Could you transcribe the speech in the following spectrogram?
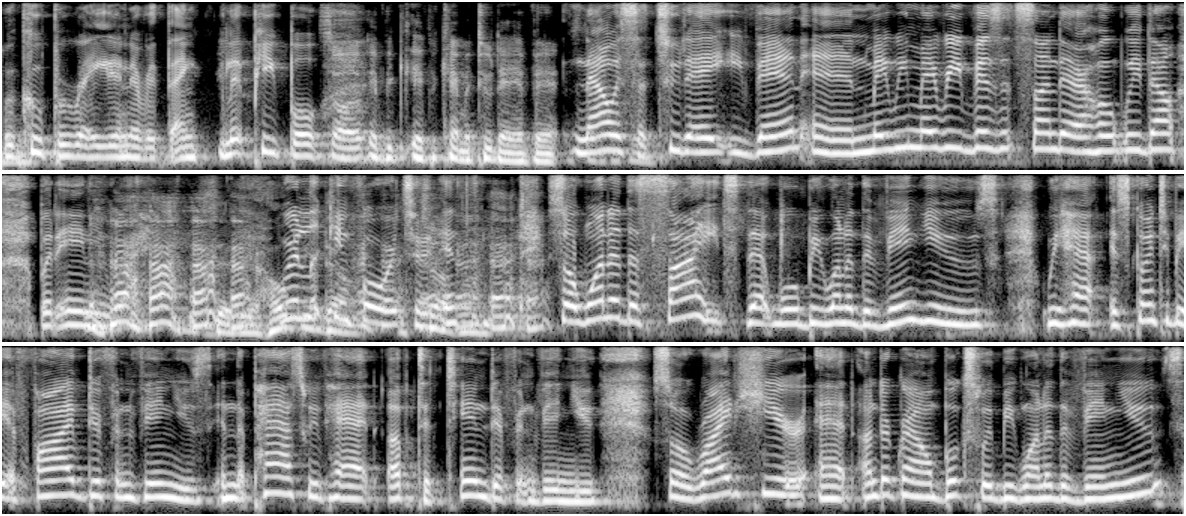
recuperate and everything. Let people so it, be, it became a two day event. now it's a two day event, and maybe we may revisit Sunday. I hope we don't. But anyway, we're looking don't." forward to it. And so one of the sites that will be one of the venues we have it's going to be at five different venues. In the past, we've had up to ten different venues. So right here at Underground Books would be one of the venues.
